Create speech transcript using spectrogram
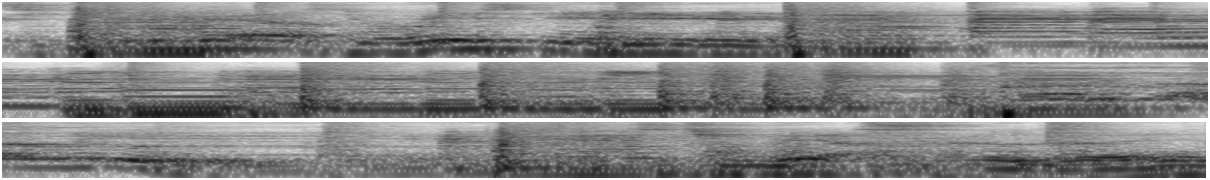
si tu verses du whisky. Ça n'est pas vrai si tu verses un autre verre.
